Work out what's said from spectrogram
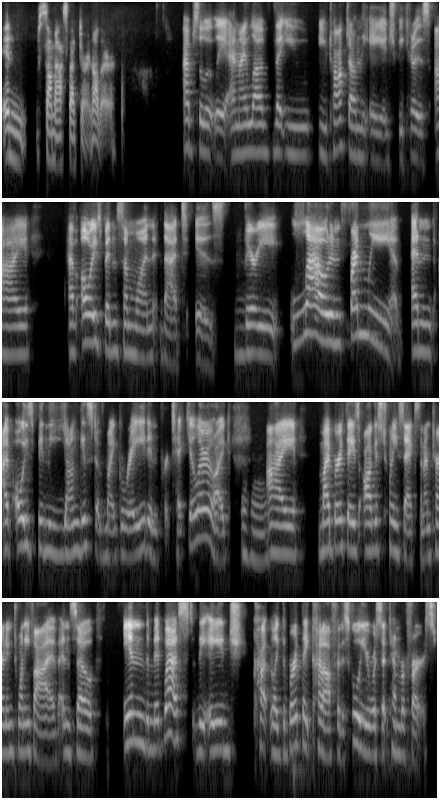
in some aspect or another. Absolutely. And i love that you you talked on the age because i have always been someone that is very loud and friendly and i've always been the youngest of my grade in particular. Like mm-hmm. i my birthday is august 26th and i'm turning 25 and so in the midwest the age cut like the birthday cutoff for the school year was september 1st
